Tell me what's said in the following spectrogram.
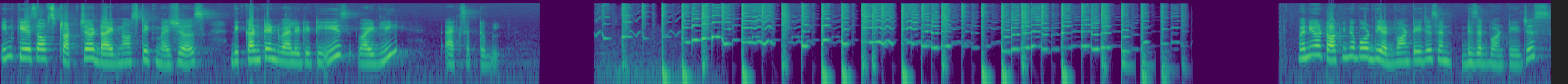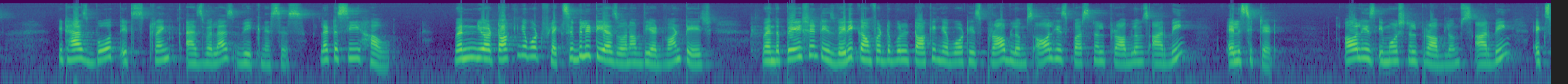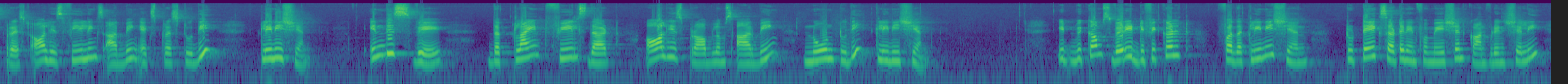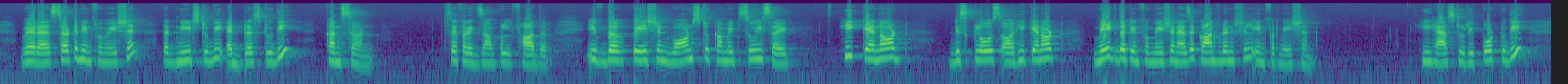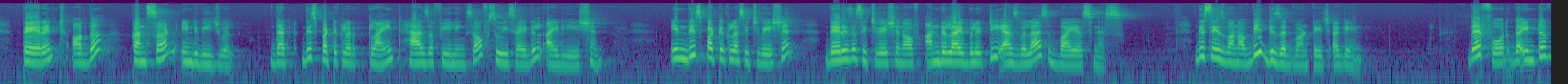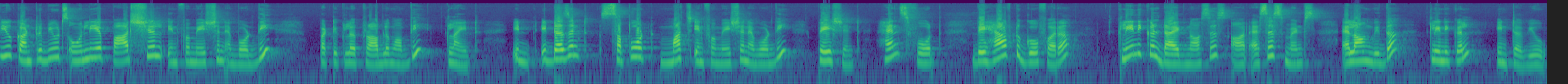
In case of structured diagnostic measures, the content validity is widely acceptable. When you are talking about the advantages and disadvantages, it has both its strength as well as weaknesses. Let us see how. When you are talking about flexibility as one of the advantage, when the patient is very comfortable talking about his problems, all his personal problems are being elicited, all his emotional problems are being expressed, all his feelings are being expressed to the clinician. In this way, the client feels that all his problems are being known to the clinician. It becomes very difficult for the clinician to take certain information confidentially, whereas certain information that needs to be addressed to the concern. Say for example, father, if the patient wants to commit suicide, he cannot disclose or he cannot make that information as a confidential information. He has to report to the parent or the concerned individual that this particular client has a feelings of suicidal ideation. In this particular situation, there is a situation of unreliability as well as biasness. This is one of the disadvantage again. Therefore, the interview contributes only a partial information about the particular problem of the client. It, it does not support much information about the patient. Henceforth, they have to go for a clinical diagnosis or assessments along with the clinical interview.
